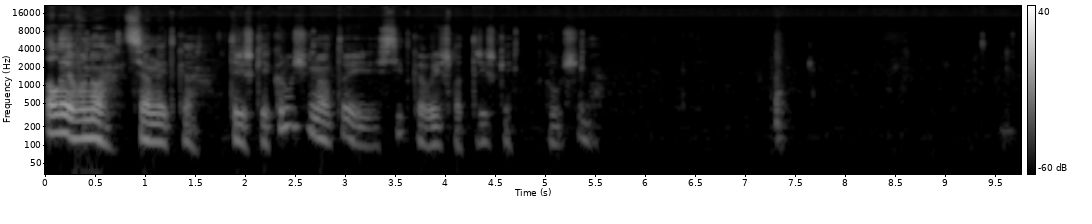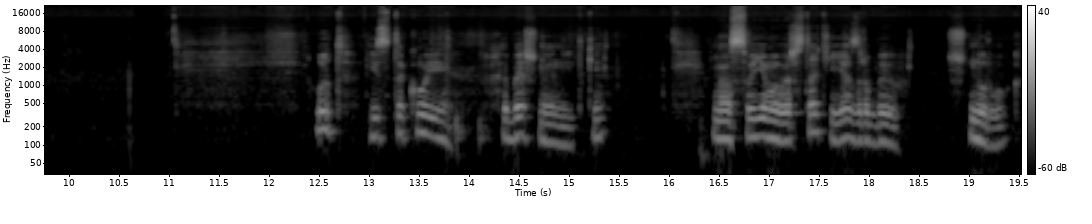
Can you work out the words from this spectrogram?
Але вона, ця нитка трішки кручена, то і сітка вийшла трішки кручена. От із такої хебешної нитки на своєму верстаті я зробив шнурок.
